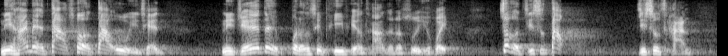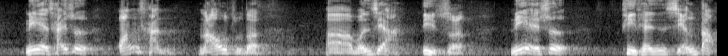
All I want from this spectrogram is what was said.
你还没大彻大悟以前，你绝对不能去批评他人的是与非，这个即是道，即是禅，你也才是王禅老祖的啊门下弟子，你也是。替天行道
